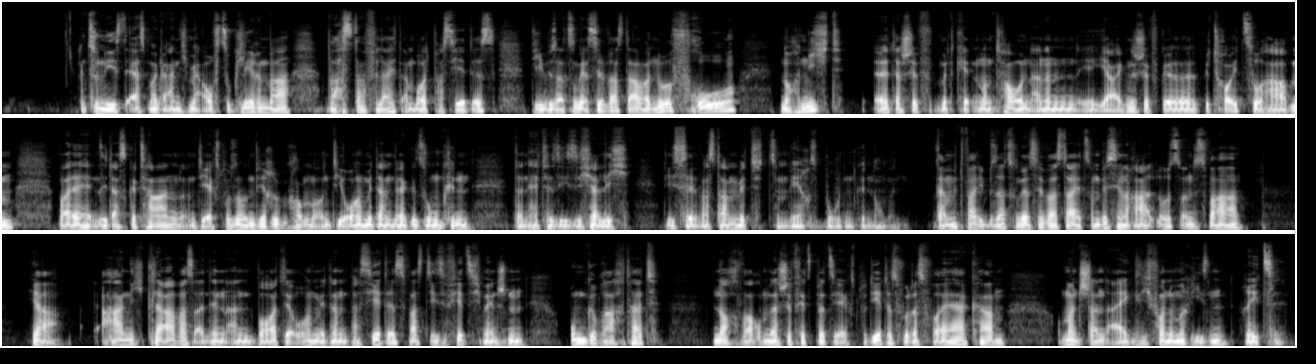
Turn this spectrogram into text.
zunächst erstmal gar nicht mehr aufzuklären war, was da vielleicht an Bord passiert ist. Die Besatzung der Silverstar war nur froh, noch nicht äh, das Schiff mit Ketten und Tauen an ein, ihr eigenes Schiff ge, geteut zu haben, weil hätten sie das getan und die Explosion wäre gekommen und die Ormedan wäre gesunken, dann hätte sie sicherlich die Silverstar mit zum Meeresboden genommen. Damit war die Besatzung der Silverstar jetzt so ein bisschen ratlos und es war, ja, A, nicht klar, was denn an Bord der Ohrenmetern passiert ist, was diese 40 Menschen umgebracht hat, noch warum das Schiff jetzt plötzlich explodiert ist, wo das Feuer herkam und man stand eigentlich vor einem riesen Rätsel.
